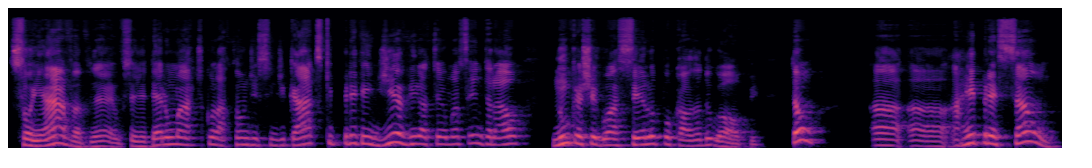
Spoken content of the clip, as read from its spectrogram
sonhava, né? o CGT era uma articulação de sindicatos que pretendia vir a ser uma central, nunca chegou a sê-lo por causa do golpe. Então, a, a, a repressão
